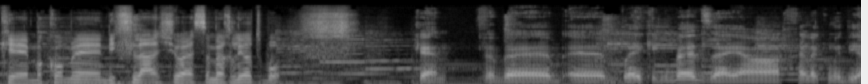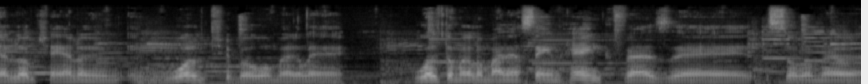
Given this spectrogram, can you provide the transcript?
כמקום אה, נפלא שהוא היה שמח להיות בו. כן, ובברייקינג בד זה היה חלק מדיאלוג שהיה לו עם, וולט, שבו הוא אומר ל... וולט אומר לו מה נעשה עם הנק, ואז סול אומר,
